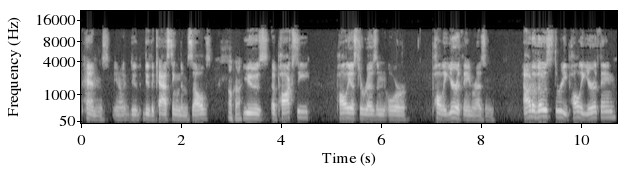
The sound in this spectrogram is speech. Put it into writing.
pens, you know, do do the casting themselves, okay use epoxy, polyester resin, or polyurethane resin. Out of those three, polyurethane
